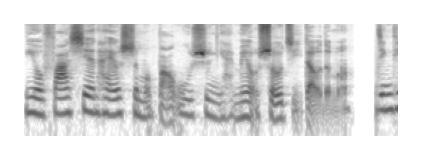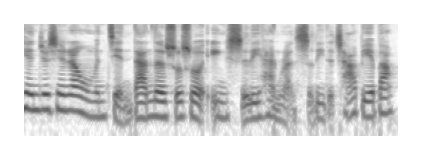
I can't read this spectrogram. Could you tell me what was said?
你有发现还有什么宝物是你还没有收集到的吗？今天就先让我们简单的说说硬实力和软实力的差别吧。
